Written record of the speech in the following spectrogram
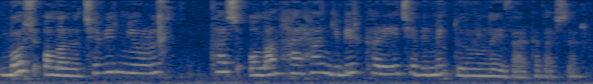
Boş olanı çevirmiyoruz. Taş olan herhangi bir kareyi çevirmek durumundayız arkadaşlar.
